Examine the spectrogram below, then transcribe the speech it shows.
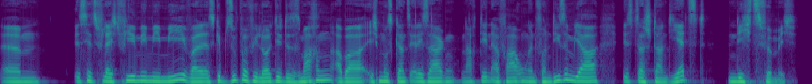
Ähm, ist jetzt vielleicht viel Mimimi, weil es gibt super viele Leute, die das machen, aber ich muss ganz ehrlich sagen, nach den Erfahrungen von diesem Jahr ist das Stand jetzt nichts für mich.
